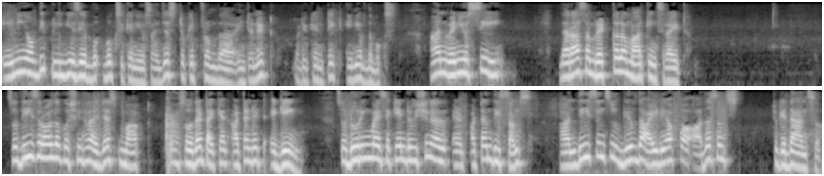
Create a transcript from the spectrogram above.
Any of the previous year bo books you can use. I just took it from the internet but you can take any of the books. And when you see there are some red color markings right? So these are all the questions I just marked so that I can attend it again. So during my second revision I'll attend these sums and these sums will give the idea for other sums to get the answer.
